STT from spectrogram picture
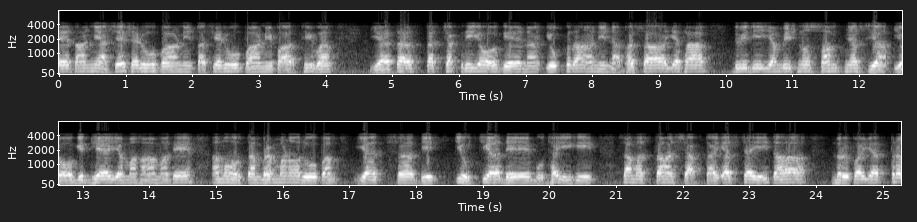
एतान्यशेषरूपाणि तस्य रूपाणि पार्थिव यतस्तच्छक्तियोगेन युक्तानि नभसा यथा। द्वितीयं विष्णुसंज्ञस्य योगिध्येयमहामते अमूर्तं ब्रह्मणो रूपं यत्सदित्युच्यते बुधैः। समस्ताः शक्तयश्चैता नृपयत्र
